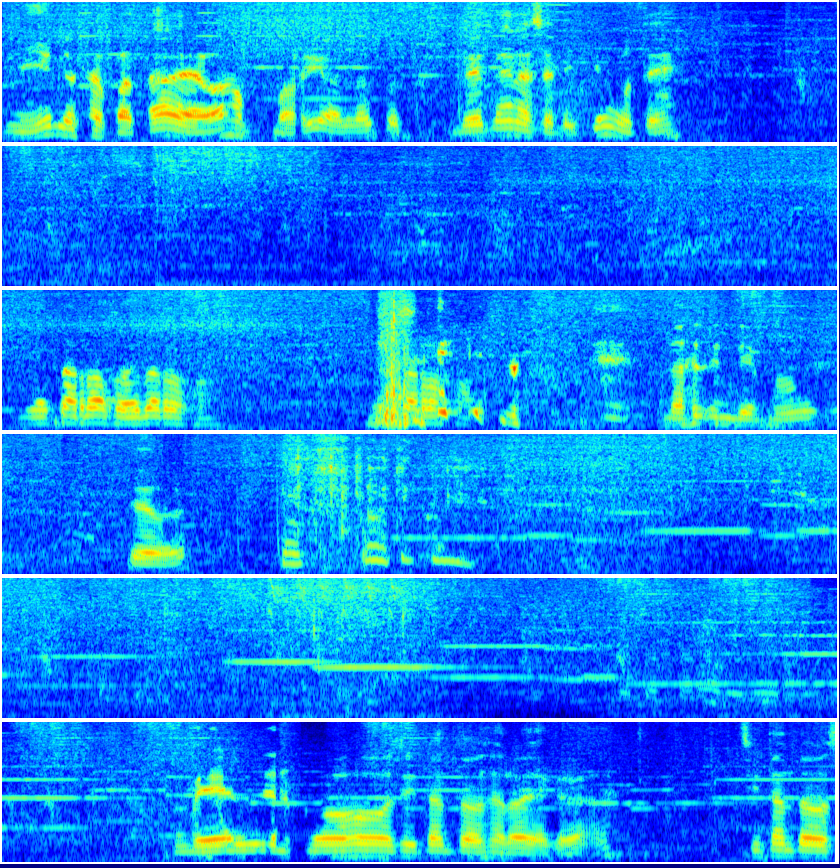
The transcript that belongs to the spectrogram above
Mira esa patada de abajo para arriba, loco. Debe estar en la selección usted. Ya está rojo, ya está rojo. Ya está rojo. No hablen de fútbol. De verdad. Chico. Verde, el rojo, sí están todos cerrados ya creo. ¿eh? Sí están todos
